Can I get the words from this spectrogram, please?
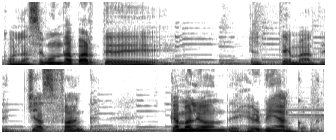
con la segunda parte de el tema de Jazz Funk Camaleón de Herbie Hancock.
